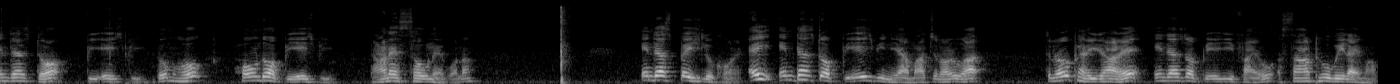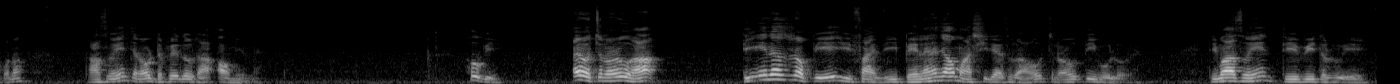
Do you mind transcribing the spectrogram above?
index.php သို့မဟုတ် home.php ဒါနဲ့ဆုံးတယ်ပေါ့နော် index page လို့ခေါ်တယ်အဲ့ဒီ index.php နေရာမှာကျွန်တော်တို့ကကျွန်တော်တို့ဖန်တီးထားတဲ့ index.php file ကိုအစားထိုးပေးလိုက်မှာပေါ့နော်ဒါဆိုရင်ကျွန်တော်တို့ default လုပ်တာအောင်မြင်မယ်ဟုတ်ပြီအဲ့တော့ကျွန်တော်တို့ကဒီ index.php file ဒီဘယ်လမ်းကြောင်းမှာရှိတယ်ဆိုတာကိုကျွန်တော်တို့သိဖို့လိုတယ်ဒီမှာဆိုရင် dvwa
